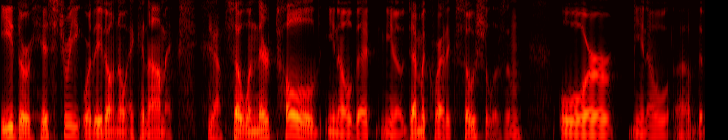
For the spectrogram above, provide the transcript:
either history or they don't know economics. Yeah. So when they're told, you know, that you know democratic socialism or you know uh, the,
